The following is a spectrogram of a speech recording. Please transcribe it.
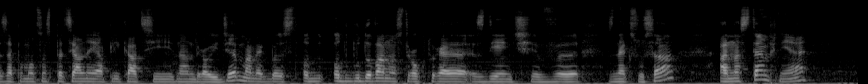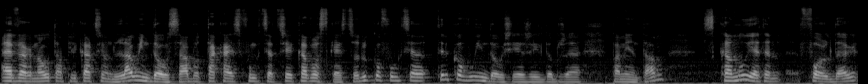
za pomocą specjalnej aplikacji na Androidzie. Mam jakby od odbudowaną strukturę zdjęć w, z Nexusa, a następnie Evernote aplikacją dla Windowsa, bo taka jest funkcja, ciekawostka, jest to tylko funkcja tylko w Windowsie, jeżeli dobrze pamiętam, skanuję ten folder,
